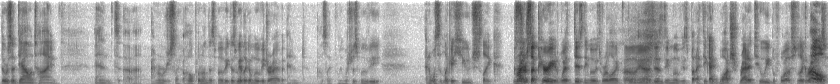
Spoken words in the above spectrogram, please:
there was a downtime, and uh, I remember just like oh I'll put on this movie because we had like a movie drive, and I was like let me watch this movie, and it wasn't like a huge like. 'cause Right. There's that period with Disney movies where like, oh yeah, Disney movies. But I think I'd watched Ratatouille before. I was just like, Right. oh,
